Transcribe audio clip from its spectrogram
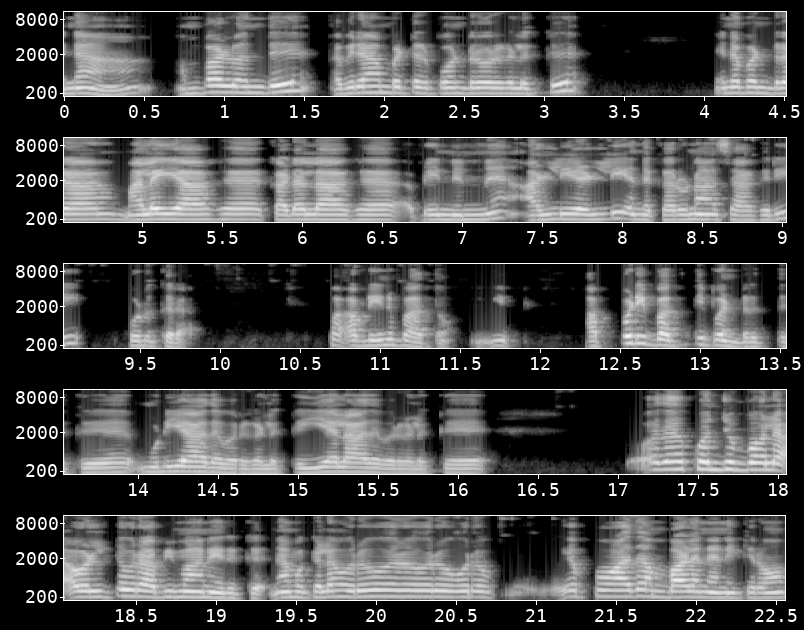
ஏன்னா அம்பாள் வந்து அபிராம்பட்டர் போன்றவர்களுக்கு என்ன பண்ணுறா மலையாக கடலாக அப்படின்னு நின்று அள்ளி அள்ளி அந்த கருணாசாகரி கொடுக்குறா. அப்படின்னு பார்த்தோம். இப்- அப்படி பக்தி பண்ணுறதுக்கு முடியாதவர்களுக்கு இயலாதவர்களுக்கு அதாவது கொஞ்சம் போல் அவள்கிட்ட ஒரு அபிமானம் இருக்குது நமக்கெல்லாம் ஒரு ஒரு ஒரு ஒரு எப்போவாவது அம்பாளை நினைக்கிறோம்.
